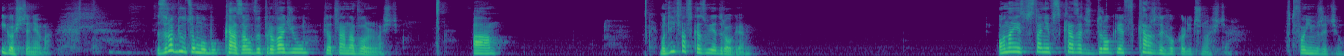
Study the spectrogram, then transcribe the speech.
i gościa nie ma zrobił, co mu Bóg kazał, wyprowadził Piotra na wolność. A modlitwa wskazuje drogę. Ona jest w stanie wskazać drogę w każdych okolicznościach w Twoim życiu.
